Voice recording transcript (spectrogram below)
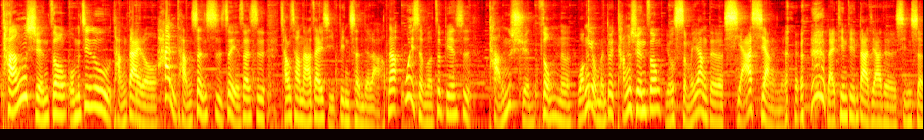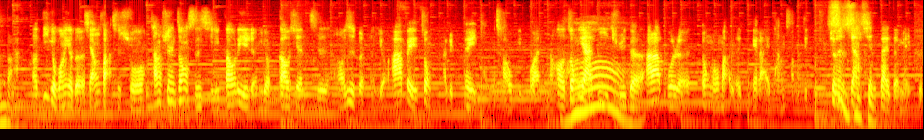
唐玄宗，我们进入唐代喽。汉唐盛世，这也算是常常拿在一起并称的啦。那为什么这边是？唐玄宗呢？网友们对唐玄宗有什么样的遐想呢？来听听大家的心声吧。啊，第一个网友的想法是说，唐玄宗时期高丽人有高仙芝，然后日本人有阿倍仲麻吕可以同朝为官，然后中亚地区的阿拉伯人、东罗马人可以来唐朝定居，就很像现在的美国。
